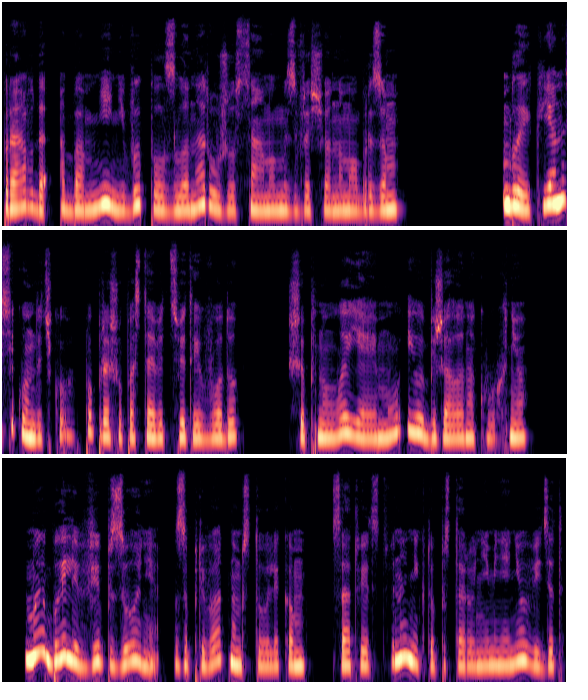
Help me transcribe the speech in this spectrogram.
правда обо мне не выползла наружу самым извращенным образом. «Блейк, я на секундочку. Попрошу поставить цветы в воду», — шепнула я ему и убежала на кухню. Мы были в вип-зоне, за приватным столиком. Соответственно, никто посторонний меня не увидит.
